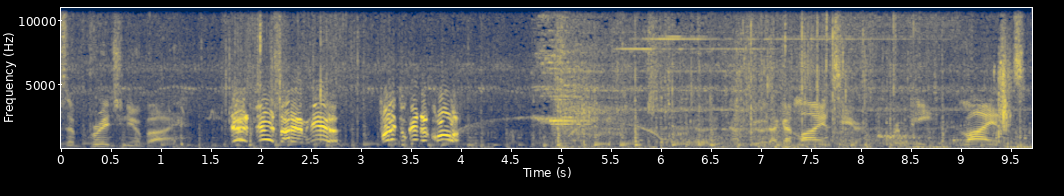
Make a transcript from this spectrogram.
There's a bridge nearby. Yes, yes, I am here. Try to get across. Not good. I got lions here. Repeat, lions.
